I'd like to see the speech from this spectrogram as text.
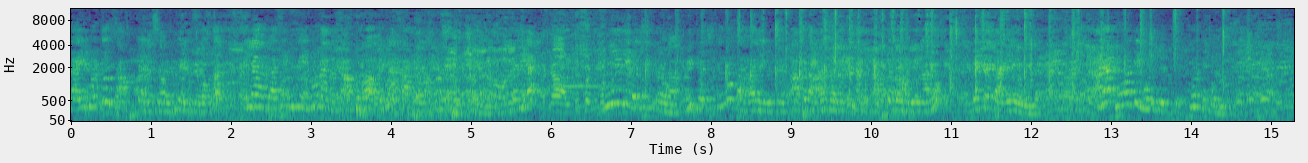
கை மட்டும் சாப்பிட்டு எடுத்துக்கோங்க இல்ல பசங்க இன்னும் நாங்க சாப்பிடுவோம் அப்படின்னா சாப்பிடலாம் மீதி வச்சுக்கிறோம் மீதி வச்சுக்கோங்க பரவாயில்ல சாப்பிட ஆசை சாப்பிடணும் அப்படின்னாலும் எந்த தடையும் இல்லை ஆனா போட்டி முடிஞ்சிருச்சு போட்டி முடிஞ்சிருச்சு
